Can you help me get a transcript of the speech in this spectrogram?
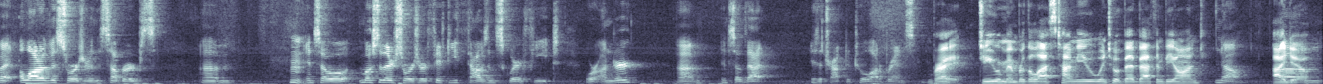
but a lot of the stores are in the suburbs. Um, Hmm. And so most of their stores are 50,000 square feet or under, um, and so that is attractive to a lot of brands. Right. Do you remember the last time you went to a Bed Bath and Beyond? No, I do. Um,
